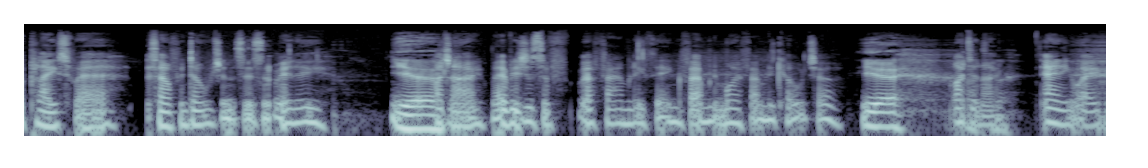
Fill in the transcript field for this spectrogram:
a place where self indulgence isn't really. yeah, I don't know. Maybe it's just a family thing. Family, my family culture. yeah, I don't, know. Anyway,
